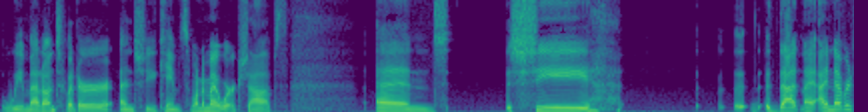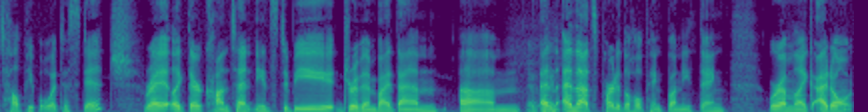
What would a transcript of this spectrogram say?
we met on Twitter and she came to one of my workshops and she uh, that night I never tell people what to stitch, right? Like their content needs to be driven by them. Um Okay. and and that's part of the whole pink bunny thing where I'm like I don't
